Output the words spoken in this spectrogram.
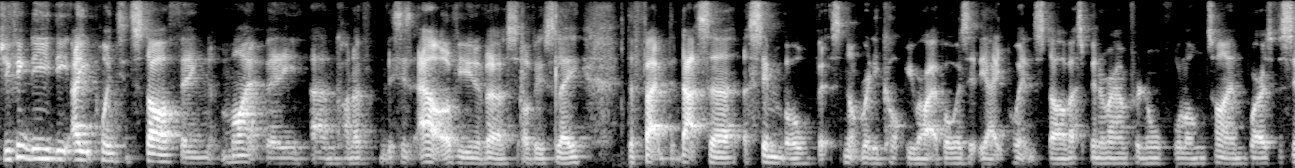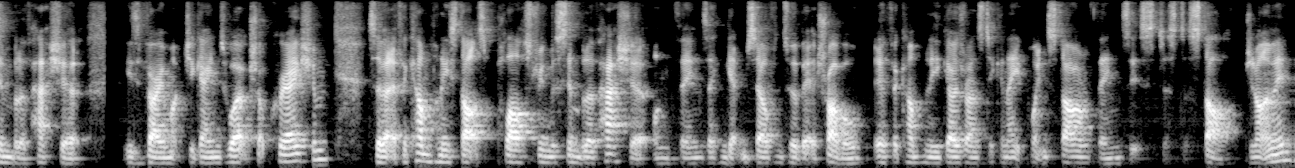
Do you think the the eight pointed star thing might be um, kind of this is out of universe? Obviously, the fact that that's a, a symbol that's not really copyrightable, is it? The eight pointed star that's been around for an awful long time, whereas the symbol of Hashut is very much a Games Workshop creation. So that if a company starts plastering the symbol of Hashut on things, they can get themselves into a bit of trouble. If a company goes around sticking eight point star on things, it's just a star. Do you know what I mean?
